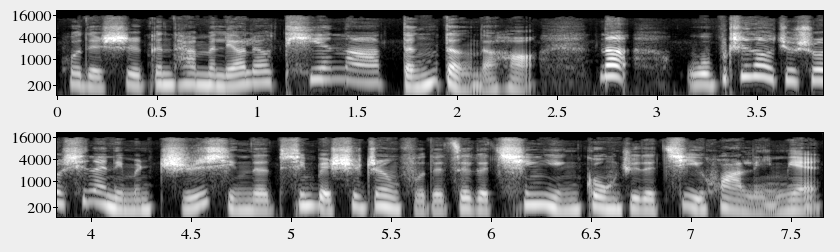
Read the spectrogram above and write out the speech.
或者是跟他们聊聊天啊，等等的哈。那我不知道，就说现在你们。执行的新北市政府的这个轻盈共居的计划里面，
